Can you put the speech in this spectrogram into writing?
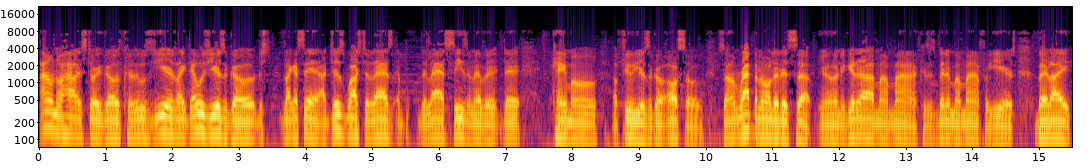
I don't know how this story goes because it was years like that was years ago. Just, like I said, I just watched the last the last season of it that came on a few years ago also. So I'm wrapping all of this up, you know, and to get it out of my mind because it's been in my mind for years. But like,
